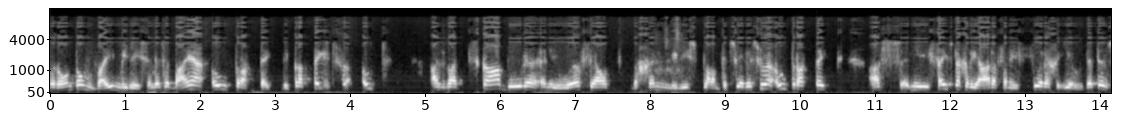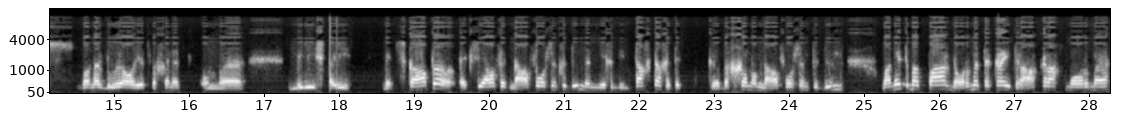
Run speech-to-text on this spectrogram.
rondom wymielies en dis 'n baie ou praktyk. Die praktyk is so oud as wat skaapboere in die Hoëveld begin mielies plant het. So dis so 'n ou praktyk as in die 50er jare van die vorige eeu. Dit is wanneer boere al reeds begin het om uh mielies by met skape. Ek self het navorsing gedoen in 1980 het ek begin om navorsing te doen maar net om 'n paar norme te kry, draagkragnorme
